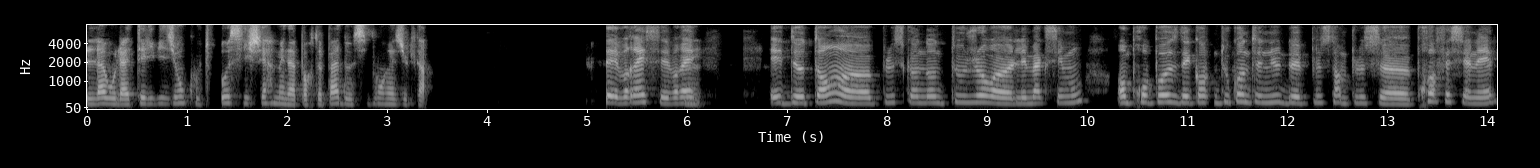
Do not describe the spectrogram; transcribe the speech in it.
là où la télévision coûte aussi cher mais n'apporte pas d'aussi bons résultats. C'est vrai, c'est vrai. Mm. Et d'autant, euh, plus qu'on donne toujours euh, les maximums, on propose des du contenu de plus en plus euh, professionnel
